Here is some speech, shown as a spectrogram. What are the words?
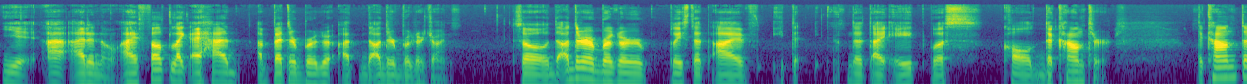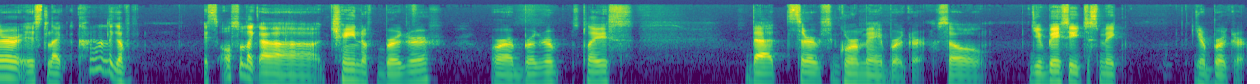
yeah, I, I don't know. I felt like I had a better burger at the other burger joint. So the other burger place that I've eaten, that I ate was called the Counter. The Counter is like kind of like a it's also like a chain of burger or a burger place that serves gourmet burger. So you basically just make your burger.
